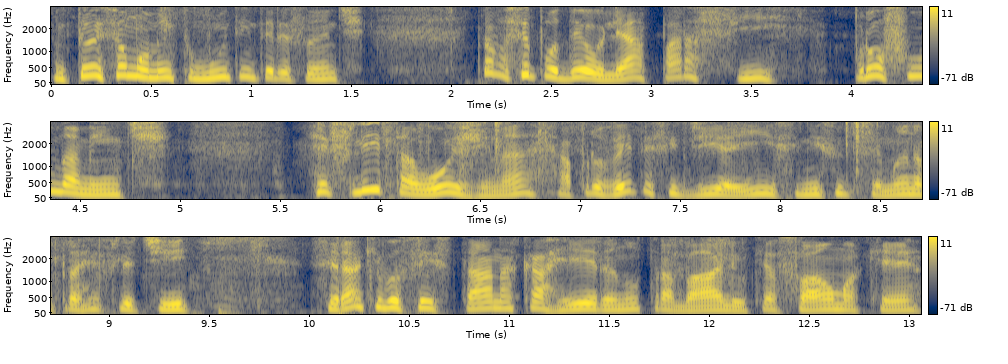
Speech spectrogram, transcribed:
Então esse é um momento muito interessante para você poder olhar para si profundamente. Reflita hoje, né? Aproveita esse dia aí, esse início de semana para refletir. Será que você está na carreira, no trabalho que a sua alma quer?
